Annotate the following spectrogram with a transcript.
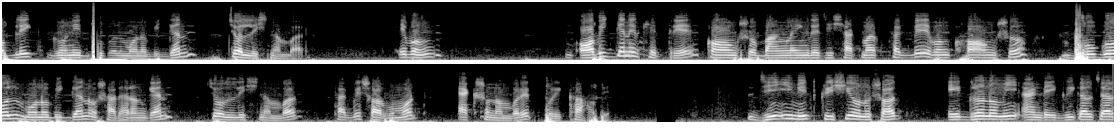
অবলিক গণিত ভূগোল মনোবিজ্ঞান চল্লিশ নম্বর এবং অবিজ্ঞানের ক্ষেত্রে ক অংশ বাংলা ইংরেজি ষাট মার্ক থাকবে এবং খ অংশ ভূগোল মনোবিজ্ঞান ও সাধারণ জ্ঞান চল্লিশ নম্বর থাকবে, সর্বমোট একশো নম্বরের পরীক্ষা হবে। জি ইউনিট কৃষি অনুষদ এগ্রোনমি অ্যান্ড এগ্রিকালচার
